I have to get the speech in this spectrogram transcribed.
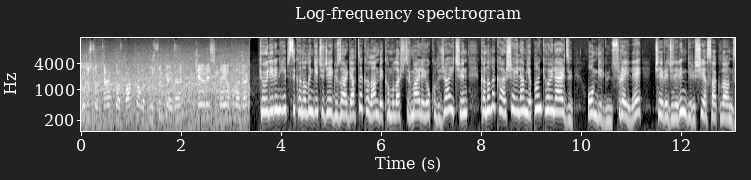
Durusu, Terkot, Bakkalı, Dursunköy ve çevresinde yapılacak. Köylerin hepsi kanalın geçeceği güzergahta kalan ve kamulaştırmayla yok olacağı için kanala karşı eylem yapan köylerdi. 11 gün süreyle çevrecilerin girişi yasaklandı.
